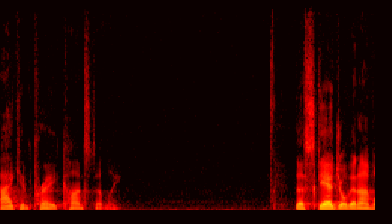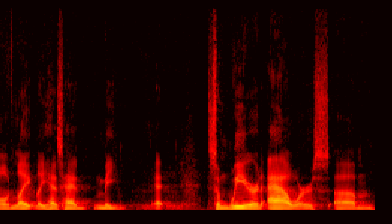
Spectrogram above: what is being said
I can pray constantly. The schedule that I'm on lately has had me at some weird hours. Um,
